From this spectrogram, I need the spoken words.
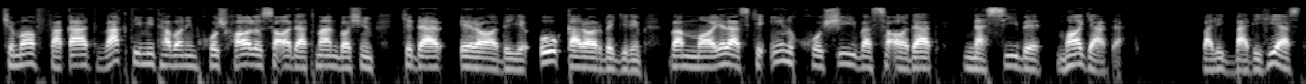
که ما فقط وقتی می توانیم خوشحال و سعادتمند باشیم که در اراده او قرار بگیریم و مایل است که این خوشی و سعادت نصیب ما گردد. ولی بدیهی است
